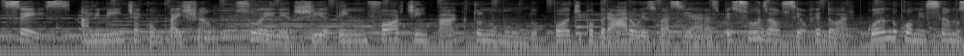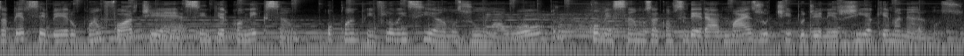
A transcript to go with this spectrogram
6. Alimente a compaixão. Sua energia tem um forte impacto no mundo. Pode cobrar ou esvaziar as pessoas ao seu redor. Quando começamos a perceber o quão forte é essa interconexão, o quanto influenciamos um ao outro, começamos a considerar mais o tipo de energia que emanamos.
